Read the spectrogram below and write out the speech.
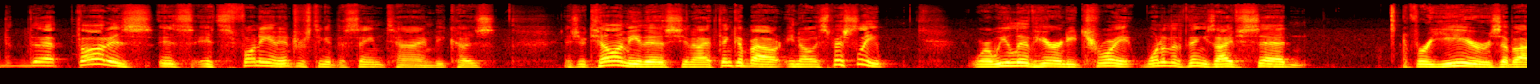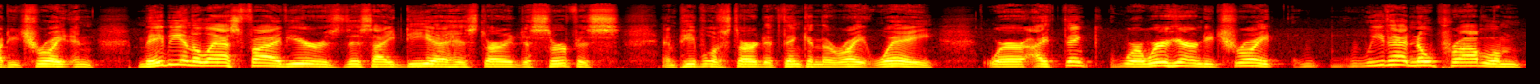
that thought is is it's funny and interesting at the same time because as you're telling me this, you know, I think about you know, especially where we live here in Detroit, one of the things I've said for years about Detroit, and maybe in the last five years, this idea has started to surface, and people have started to think in the right way. Where I think where we're here in Detroit, we've had no problem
